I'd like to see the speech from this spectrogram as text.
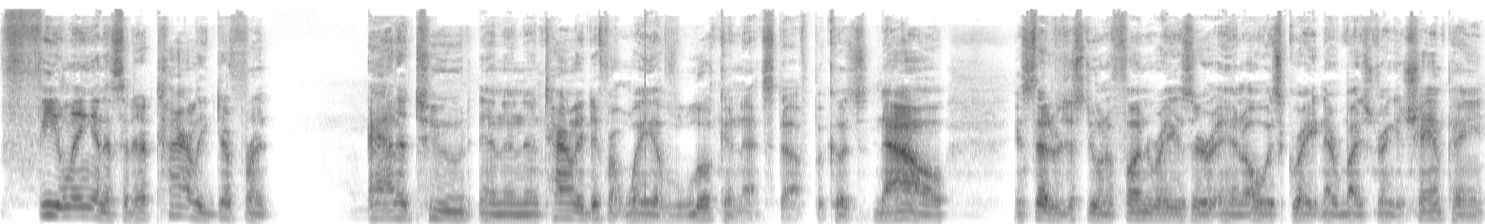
feeling, and it's an entirely different attitude and an entirely different way of looking at stuff because now instead of just doing a fundraiser and oh it's great and everybody's drinking champagne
